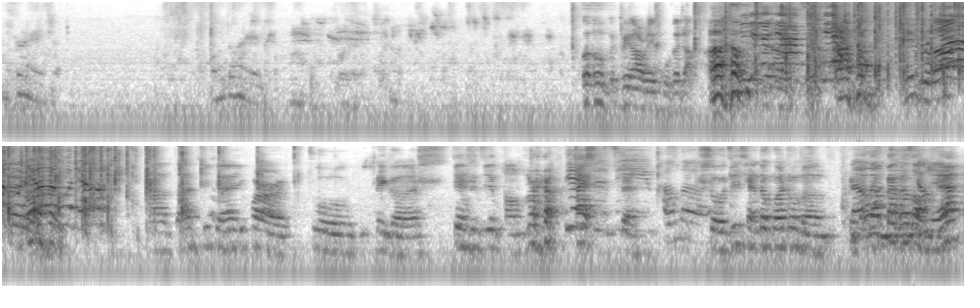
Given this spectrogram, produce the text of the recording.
你更认真，我们都很认识。为二位鼓个掌。谢谢大家，谢谢。辛苦了。过年了，过年了。啊，咱提前一块儿祝那个电视机旁不是电视机旁的，手机前的观众们，给大家拜个早年。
